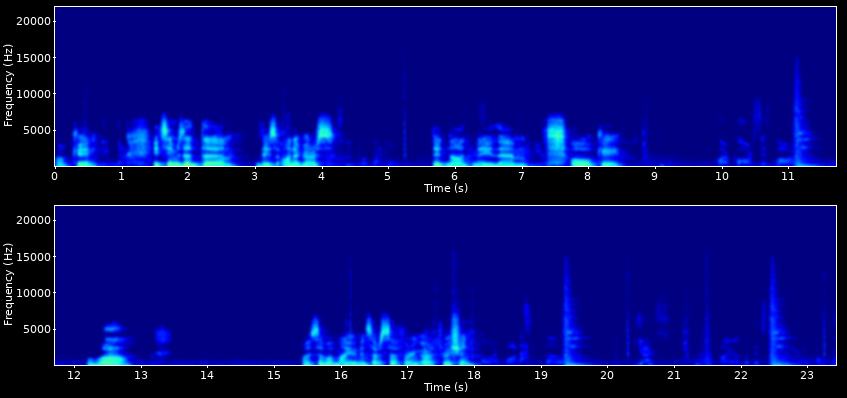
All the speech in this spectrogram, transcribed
orders. Okay. It seems that the, these onagers Thirsty for battle. did not make them. Okay. Our course is barred. Wow. Uh, some of my units are suffering attrition. More What? backbone. Yes. I am the destroyer of your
